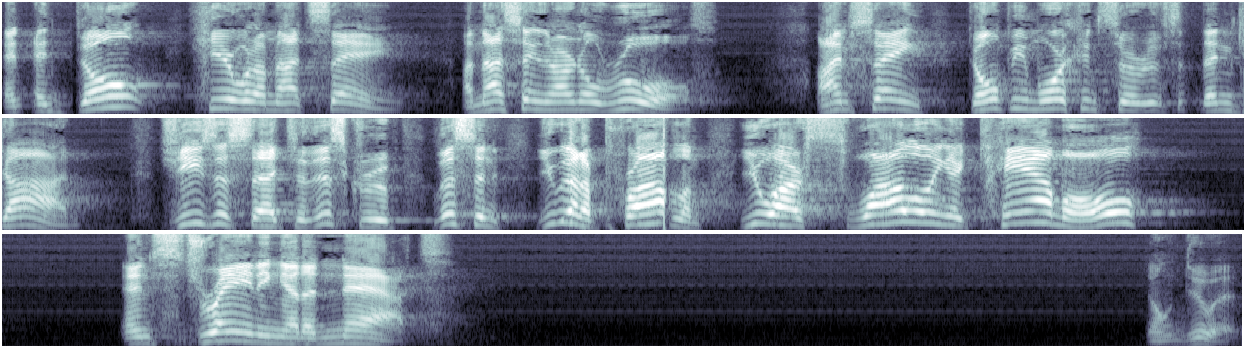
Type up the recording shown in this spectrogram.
And, and don't hear what I'm not saying. I'm not saying there are no rules. I'm saying don't be more conservative than God. Jesus said to this group, listen, you got a problem. You are swallowing a camel and straining at a gnat. Don't do it.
